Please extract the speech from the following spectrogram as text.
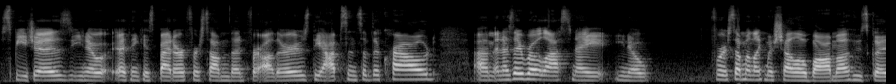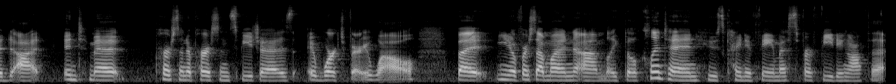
speeches, you know, I think is better for some than for others, the absence of the crowd. Um, and as I wrote last night, you know, for someone like Michelle Obama, who's good at intimate person to person speeches, it worked very well. But, you know, for someone um, like Bill Clinton, who's kind of famous for feeding off the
